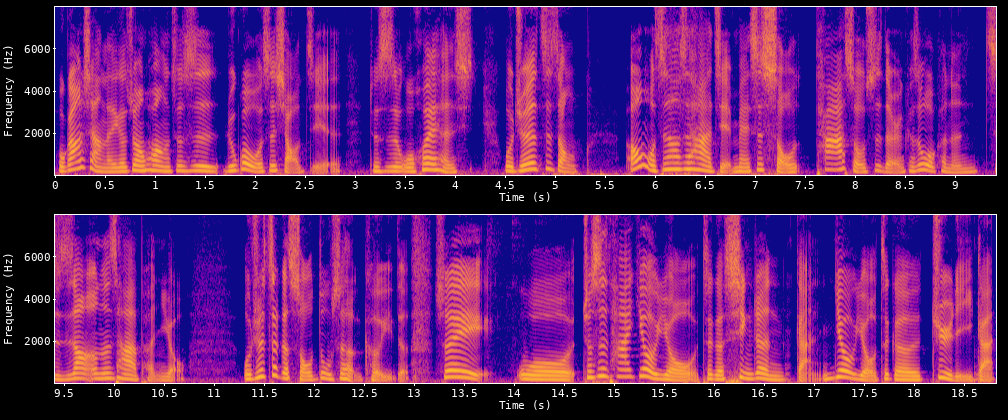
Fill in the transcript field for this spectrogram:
我刚刚想的一个状况就是，如果我是小杰，就是我会很，我觉得这种哦，我知道是他的姐妹，是熟他熟识的人，可是我可能只知道哦，那是他的朋友，我觉得这个熟度是很可以的，所以我就是他又有这个信任感，又有这个距离感，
